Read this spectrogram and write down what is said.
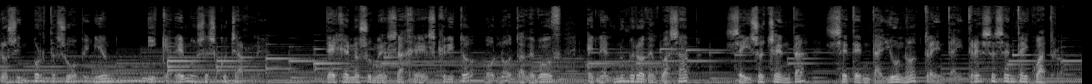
Nos importa su opinión y queremos escucharle. Déjenos un mensaje escrito o nota de voz en el número de WhatsApp 680 71 33 64.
